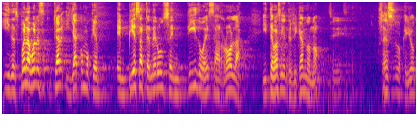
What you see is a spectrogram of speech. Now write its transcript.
Y después la vuelves a escuchar y ya como que empieza a tener un sentido esa rola. y te vas identificando, ¿no? Sí. O sea, eso es lo que yo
